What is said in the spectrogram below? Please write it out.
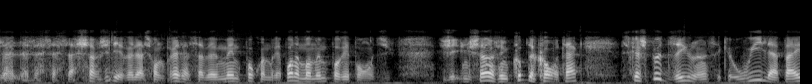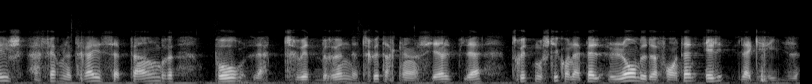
La, la, chargée des relations de presse, elle savait même pas quoi me répondre, elle m'a même pas répondu. J'ai une charge, une coupe de contact. Ce que je peux te dire, c'est que oui, la pêche, elle ferme le 13 septembre pour la truite brune, la truite arc-en-ciel, puis la truite mouchetée qu'on appelle l'ombre de fontaine et la grise.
